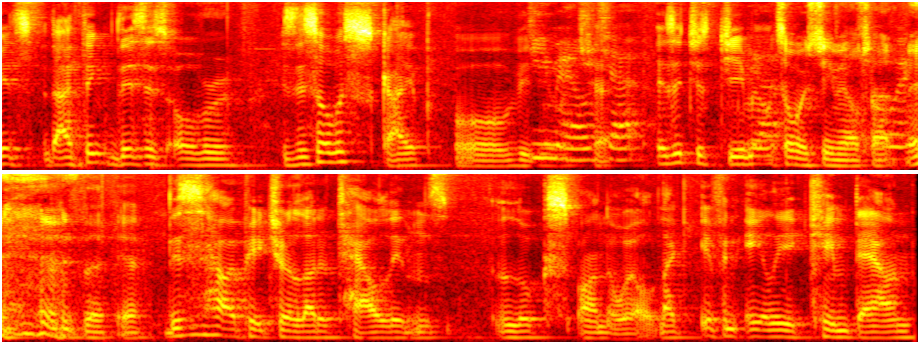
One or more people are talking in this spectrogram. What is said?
It's. I think this is over. Is this over Skype or video Gmail chat. Is it just Gmail? Yeah. It's always Gmail chat. Always. The- yeah. This is how I picture a lot of Tao Lin's looks on the world. Like if an alien came down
